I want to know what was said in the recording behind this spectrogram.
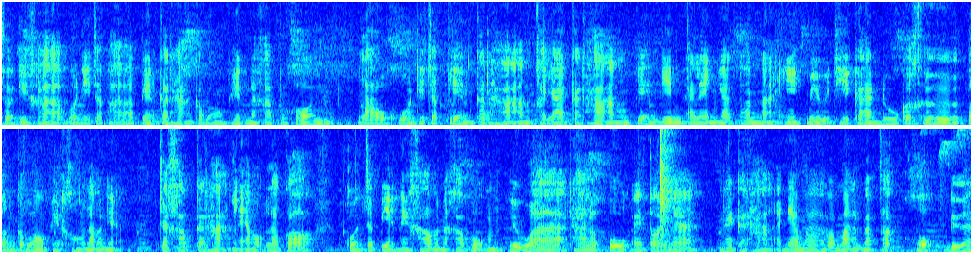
สวัสดีครับ วันนี้จะพามาเปลี่ยนกระถางกระบองเพชรนะครับ ทุกคนเราควรที่จะเปลี่ยนกระถางขยายกระถางเปลี่ยนดินอะไรเงี้ยตอนไหน มีวิธีการดูก็คือต้นกระบองเพชรของเราเนี่ยจะขับกระถางแล้วเราก็ ควรจะเปลี่ยนให้เขานะครับผม หรือว่าถ้าเราปลูกไอ้ต้นเนี้ยในกระถางอันเนี้ยมาประมาณแบบสัก 6 เดือน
